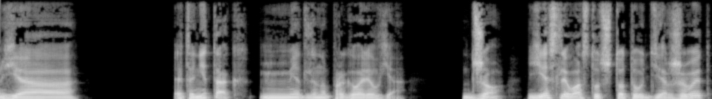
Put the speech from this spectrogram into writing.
«Я...» «Это не так», — медленно проговорил я. «Джо, если вас тут что-то удерживает,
